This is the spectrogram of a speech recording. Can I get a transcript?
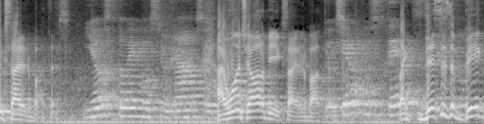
excited about this. Yo estoy emocionado. I want y'all to be excited about this. quiero que ustedes Like this is a big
